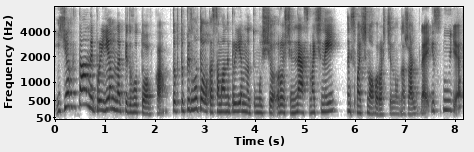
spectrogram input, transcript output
Як та неприємна підготовка. Тобто підготовка сама неприємна, тому що розчин не смачний. І смачного розчину, на жаль, не існує.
